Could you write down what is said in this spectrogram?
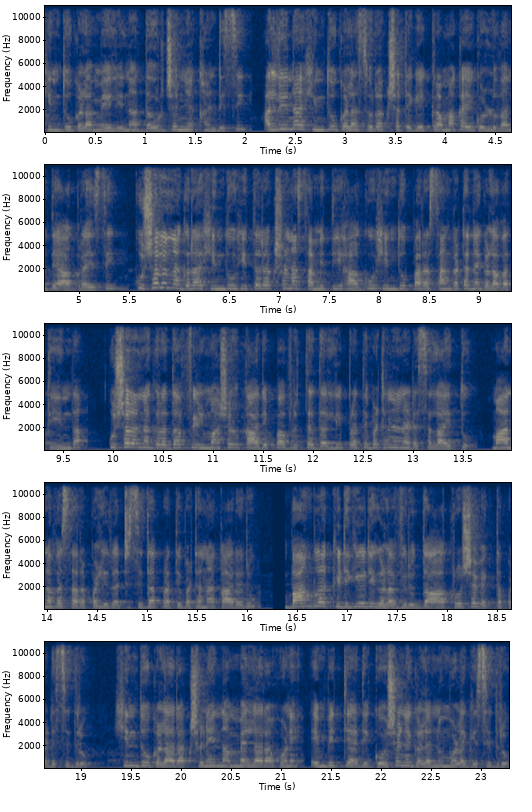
ಹಿಂದೂಗಳ ಮೇಲಿನ ದೌರ್ಜನ್ಯ ಖಂಡಿಸಿ, ಅಲ್ಲಿನ ಹಿಂದೂಗಳ ಸುರಕ್ಷತೆಗೆ ಕ್ರಮ ಕೈಗೊಳ್ಳುವಂತೆ ಆಗ್ರಹಿಸಿ, ಕುಶಲನಗರ ಹಿಂದೂ ಹಿತರಕ್ಷಣಾ ಸಮಿತಿ ಹಾಗೂ ಹಿಂದೂ ಪರ ಸಂಘಟನೆಗಳ ವತಿಯಿಂದ ಕುಶಲನಗರದ ಫೀಲ್ಡ್ ಮಾರ್ಷಲ್ ಕಾರ್ಯಪ್ಪ ವೃತ್ತದಲ್ಲಿ ಪ್ರತಿಭಟನೆ ನಡೆಸಲಾಯಿತು. ಮಾನವ ಸರಪಳಿ ರಚಿಸಿದ ಪ್ರತಿಭಟನಾಕಾರರು ಬಾಂಗ್ಲಾ ಕಿಡಿಗೇಡಿಗಳ ವಿರುದ್ಧ ಆಕ್ರೋಶ ವ್ಯಕ್ತಪಡಿಸಿದ್ರು. ಹಿಂದೂಗಳ ರಕ್ಷಣೆ ನಮ್ಮೆಲ್ಲರ ಹೊಣೆ ಎಂಬಿತ್ಯಾದಿ ಘೋಷಣೆಗಳನ್ನು ಮೊಳಗಿಸಿದ್ರು.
